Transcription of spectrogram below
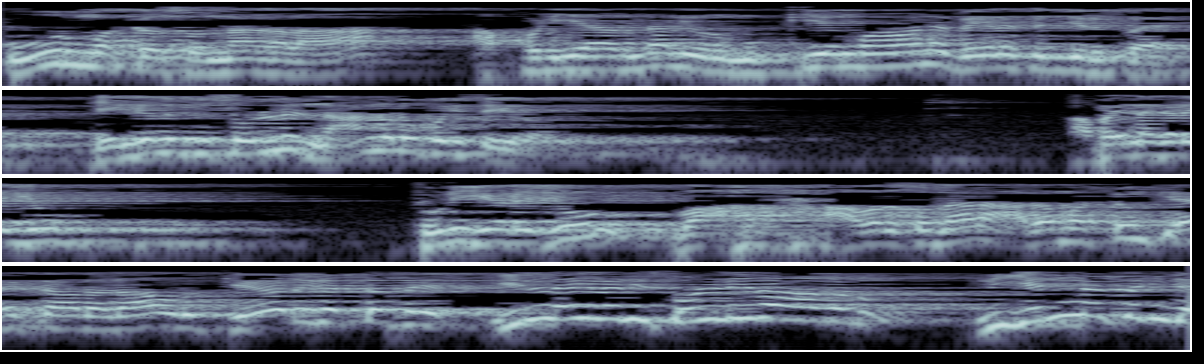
ஊர் மக்கள் சொன்னாங்களா? அப்படியா இருந்தா நீ ஒரு முக்கியமான வேலை செஞ்சிருப்ப. எங்களுக்கு சொல்லு நாங்களும் போய் செய்யறோம் அப்ப என்ன கிடைக்கும்? துணி கிடைக்கும் வா அவர் சொன்னாரு அதை மட்டும் கேட்காதடா ஒரு கேடு கட்டது இல்ல இல்ல நீ சொல்லிதான் ஆகணும். நீ என்ன செஞ்ச?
